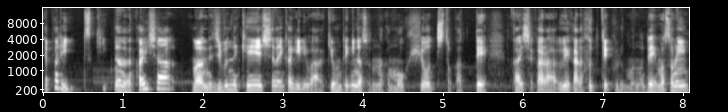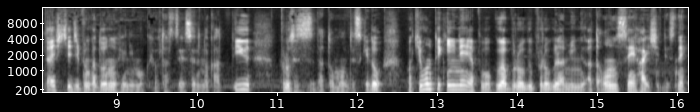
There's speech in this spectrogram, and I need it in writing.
やっぱり月、なんだ会社、まあね、自分で経営してない限りは、基本的にはそのなんか目標値とかって、会社から上から降ってくるもので、まあそれに対して自分がどのように目標達成するのかっていうプロセスだと思うんですけど、まあ、基本的にね、やっぱ僕はブログ、プログラミング、あと音声配信ですね。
